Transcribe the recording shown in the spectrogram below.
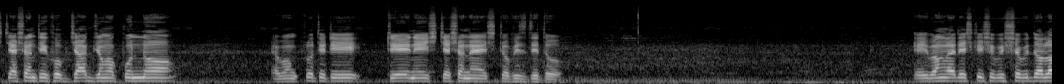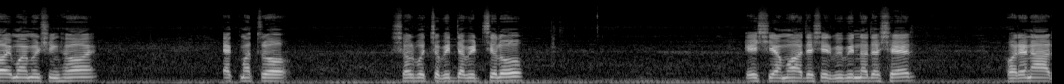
স্টেশনটি খুব জাঁকজমকপূর্ণ এবং প্রতিটি ট্রেন এই স্টেশনে স্টপেজ দিত। এই বাংলাদেশ কৃষি বিশ্ববিদ্যালয় ময়মনসিংহ একমাত্র সর্বোচ্চ বিদ্যাপীঠ ছিল। এশিয়া মহাদেশের বিভিন্ন দেশের ফরেনার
